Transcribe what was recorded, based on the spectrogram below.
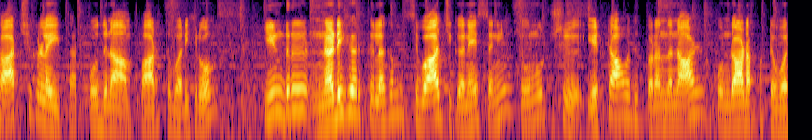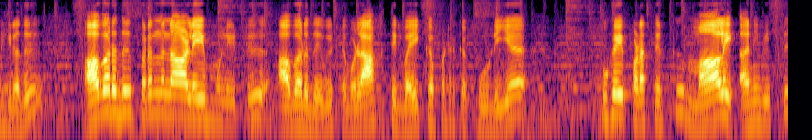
காட்சிகளை தற்போது நாம் பார்த்து வருகிறோம். இன்று நடிகர் திலகம் சிவாஜி கணேசனின் தொன்னூற்று எட்டாவது பிறந்த நாள் கொண்டாடப்பட்டு வருகிறது. அவரது பிறந்த நாளை முன்னிட்டு அவரது வீட்டு வளாகத்தில் வைக்கப்பட்டிருக்கக்கூடிய புகைப்படத்திற்கு மாலை அணிவித்து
